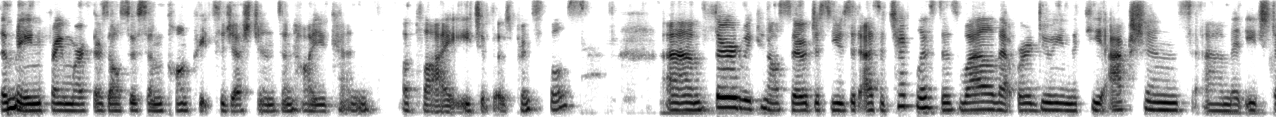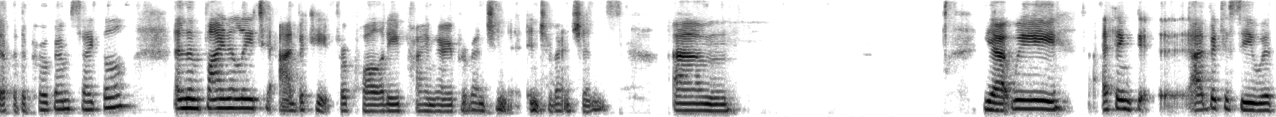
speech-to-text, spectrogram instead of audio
the main framework, there's also some concrete suggestions on how you can apply each of those principles. Um, third, we can also just use it as a checklist as well that we're doing the key actions um, at each step of the program cycle. And then finally, to advocate for quality primary prevention interventions. Um, yeah, we, I think uh, advocacy with,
